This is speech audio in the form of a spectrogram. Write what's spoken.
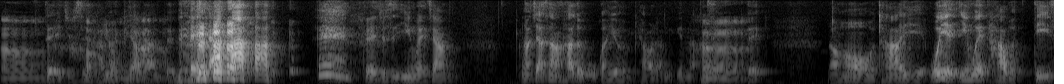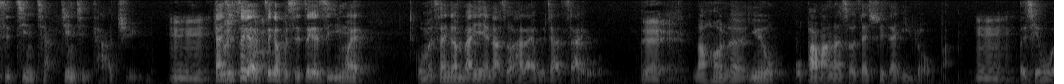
嗯，对，就是好还蛮漂亮的，对，对，就是因为这样，然后加上他的五官又很漂亮，你跟他说，嗯。对，然后他也，我也因为他，我第一次进警进警察局，嗯，但是这个这个不是，这个是因为我们三更半夜那时候他来我家载我，对，然后呢，因为我我爸妈那时候在睡在一楼嘛，嗯，而且我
